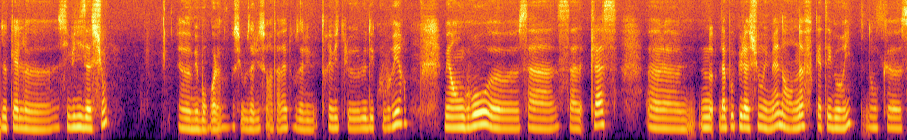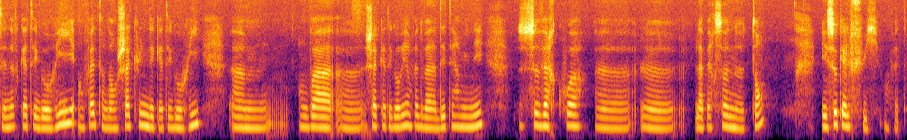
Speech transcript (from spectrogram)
de quelle civilisation. Mais bon, voilà, si vous allez sur Internet, vous allez très vite le, découvrir. Mais en gros, ça, ça, classe la population humaine en neuf catégories. Donc ces neuf catégories, en fait, dans chacune des catégories, euh, on va, euh, chaque catégorie en fait va déterminer ce vers quoi euh, la personne tend et ce qu'elle fuit en fait.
